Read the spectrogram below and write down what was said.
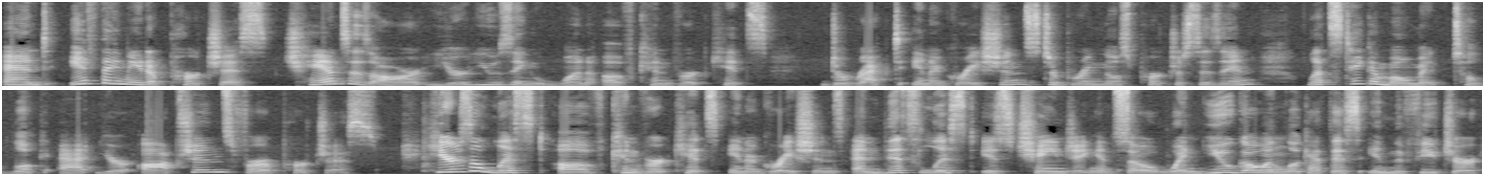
And if they made a purchase, chances are you're using one of ConvertKit's direct integrations to bring those purchases in, let's take a moment to look at your options for a purchase. Here's a list of ConvertKit's integrations, and this list is changing. And so when you go and look at this in the future,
